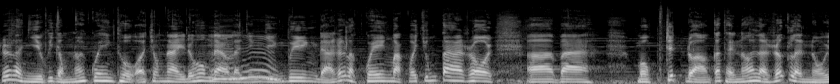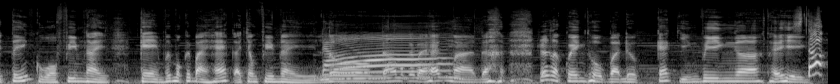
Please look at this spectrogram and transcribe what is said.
rất là nhiều cái giọng nói quen thuộc ở trong này đúng không nào? Là những diễn viên đã rất là quen mặt với chúng ta rồi. À, và một trích đoạn có thể nói là rất là nổi tiếng của bộ phim này kèm với một cái bài hát ở trong phim này. Đó. luôn đó một cái bài hát mà đã rất là quen thuộc và được các diễn viên ờ, thể hiện. Stop.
